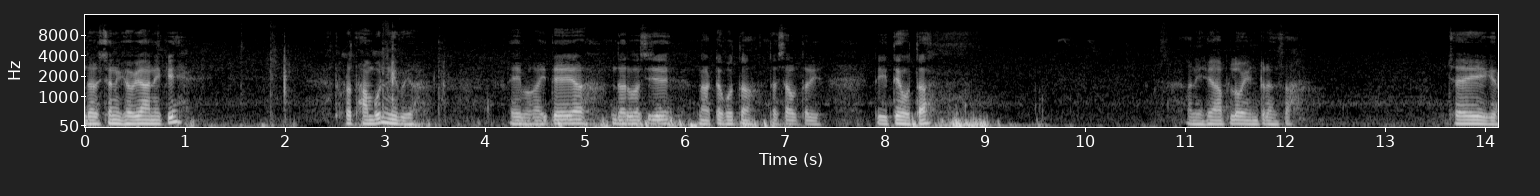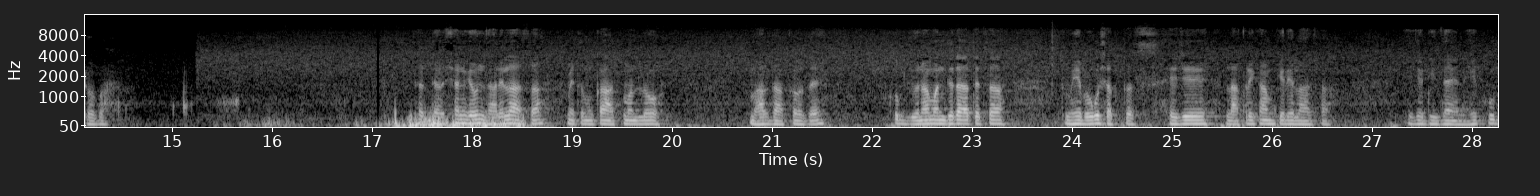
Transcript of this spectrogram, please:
दर्शन घेऊया आणि की थोडं थांबून निघूया. हे बघा इथे दरवर्षी जे नाटक होतं तशा तरी ते इथे होता. आणि हे आपलं एंट्रन्स आहे. जय गिरोबा. तर दर्शन घेऊन झालेला असा. मी तुमका आतमधलो भाग दाखवत आहे खूप जुना मंदिर आहे त्याचा तुम्ही हे बघू शकताच. हे जे लाकडी काम केलेलं असा. हे जे डिझाईन हे खूप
